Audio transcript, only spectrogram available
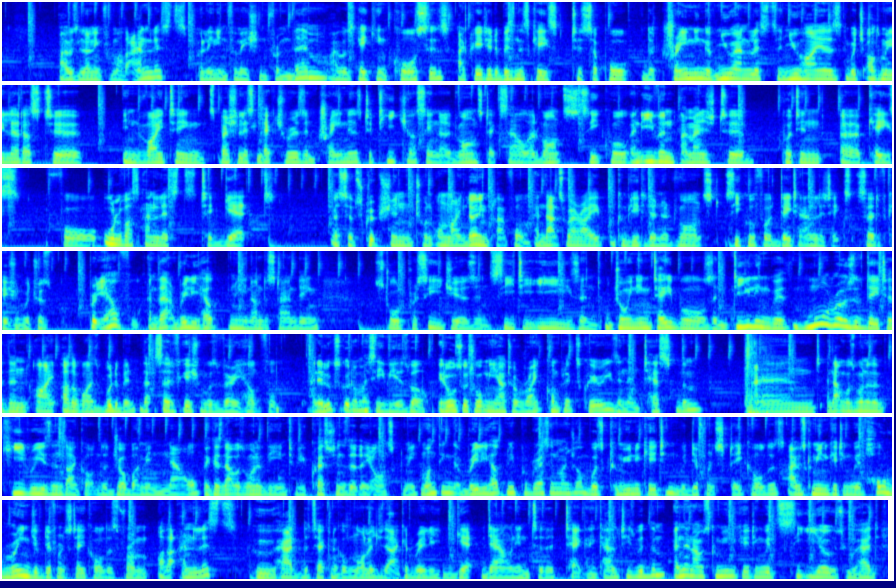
I was learning from other analysts, pulling information from them. I was taking courses. I created a business case to support the training of new analysts and new hires, which ultimately led us to inviting specialist lecturers and trainers to teach us in advanced Excel, advanced SQL, and even I managed to put in a case for all of us analysts to get a subscription to an online learning platform. And that's where I completed an advanced SQL for data analytics certification, which was pretty helpful. And that really helped me in understanding stored procedures and CTEs and joining tables and dealing with more rows of data than I otherwise would have been. That certification was very helpful and it looks good on my CV as well. It also taught me how to write complex queries and then test them and, that was one of the key reasons I got the job I'm in now because that was one of the interview questions that they asked me. One thing that really helped me progress in my job was communicating with different stakeholders. I was communicating with a whole range of different stakeholders from other analysts who had the technical knowledge that I could really get down into the technicalities with them. And then I was communicating with CEOs who had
